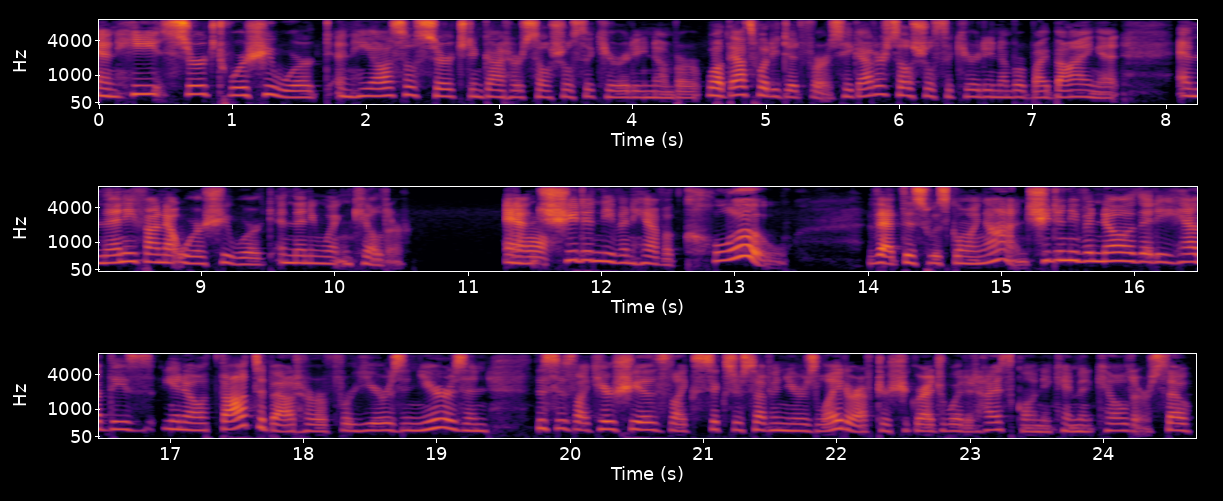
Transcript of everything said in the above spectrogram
and he searched where she worked and he also searched and got her social security number. Well, that's what he did first. He got her social security number by buying it. And then he found out where she worked and then he went and killed her. And oh. she didn't even have a clue that this was going on. She didn't even know that he had these, you know, thoughts about her for years and years. And this is like, here she is, like six or seven years later after she graduated high school and he came and killed her. So,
